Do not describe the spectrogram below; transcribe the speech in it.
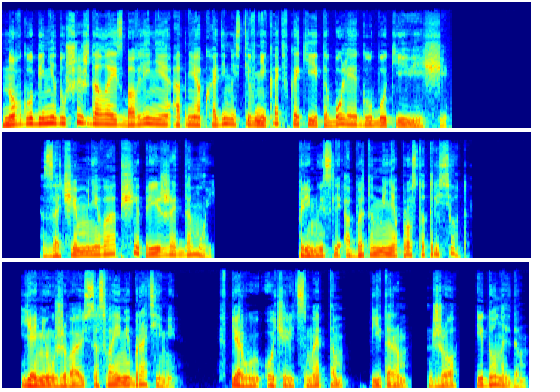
Но в глубине души ждала избавления от необходимости вникать в какие-то более глубокие вещи. Зачем мне вообще приезжать домой? При мысли об этом меня просто трясет. Я не уживаюсь со своими братьями, в первую очередь с Мэттом, Питером, Джо и Дональдом.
